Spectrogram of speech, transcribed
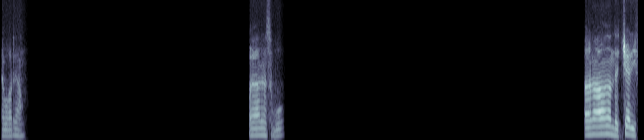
El guardián. Voy a darle su vamos donde sheriff.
